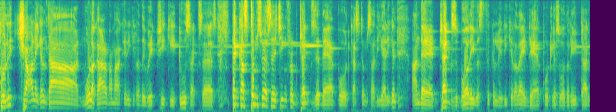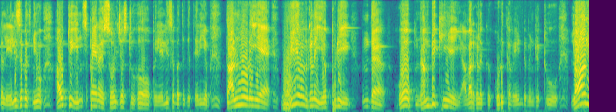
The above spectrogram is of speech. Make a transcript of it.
தொழிற்சாலைகள் தான் மூல காரணமாக இருக்கிறது வெற்றிக்கு to success the customs were searching from drugs the airport customs அதிகாரிகள் அந்த ட்ரக்ஸ் போதை வஸ்துக்கள் இருக்கிறதா என்று ஏர்போர்ட்டில் சோதனையிட்டார்கள் Elizabeth knew how to inspire soldiers to hope எலிசபெத்துக்கு தெரியும் தன்னுடைய வீரர்களை எப்படி இந்த ஹோப் நம்பிக்கையை அவர்களுக்கு கொடுக்க வேண்டும் என்று too long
